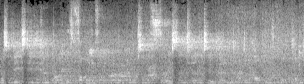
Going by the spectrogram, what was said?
Was indeed Stephen Kirkbride with five, Aaron Adamson with three, Sam Turner two, and Adam Harper with one point.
